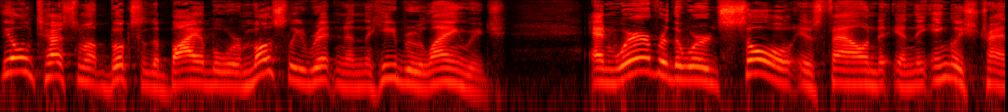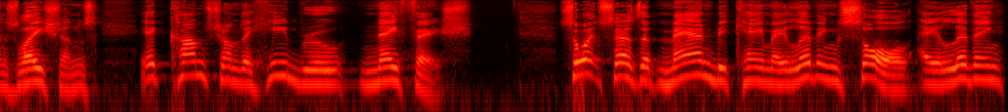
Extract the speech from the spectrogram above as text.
The Old Testament books of the Bible were mostly written in the Hebrew language, and wherever the word soul is found in the English translations, it comes from the Hebrew nephesh. So it says that man became a living soul, a living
